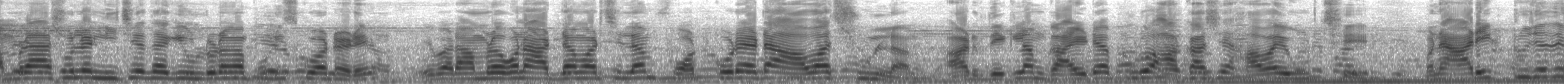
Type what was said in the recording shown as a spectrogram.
আমরা আসলে নিচে থাকি উল্টোডাঙ্গা পুলিশ কোয়ার্টারে। এবার আমরা ওখানে আড্ডা মারছিলাম ফট করে একটা আওয়াজ শুনলাম। আর দেখলাম গাড়িটা পুরো আকাশে হাওয়ায় উঠছে মানে আরেকটু যাতে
